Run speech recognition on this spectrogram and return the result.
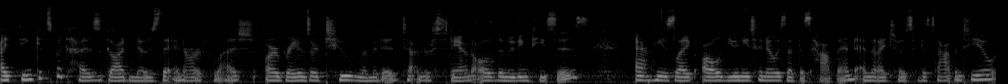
I think it's because God knows that in our flesh, our brains are too limited to understand all of the moving pieces. And He's like, all you need to know is that this happened and that I chose for this to happen to you.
